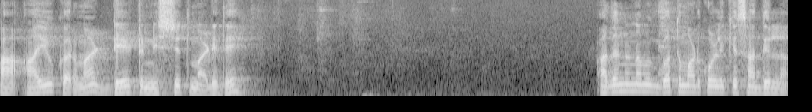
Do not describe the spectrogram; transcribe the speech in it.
ಆ ಆಯು ಕರ್ಮ ಡೇಟ್ ನಿಶ್ಚಿತ ಮಾಡಿದೆ. ಅದನ್ನು ನಮಗೆ ಗೊತ್ತು ಮಾಡ್ಕೊಳ್ಳಿಕ್ಕೆ ಸಾಧ್ಯ ಇಲ್ಲ.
